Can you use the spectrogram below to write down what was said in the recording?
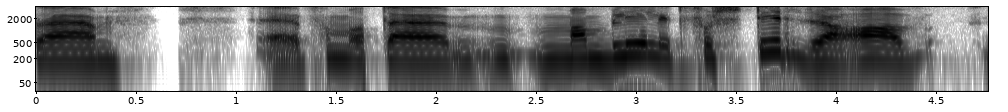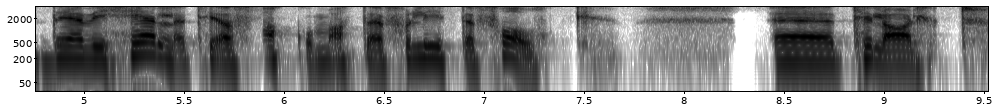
eh, eh på en måte Man blir litt forstyrra av det vi hele tida snakker om, at det er for lite folk eh, til alt.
